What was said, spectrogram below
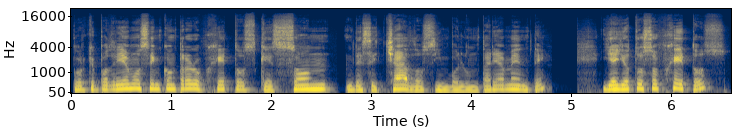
porque podríamos encontrar objetos que son desechados involuntariamente y hay otros objetos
